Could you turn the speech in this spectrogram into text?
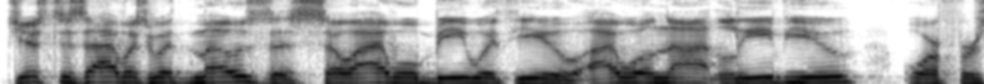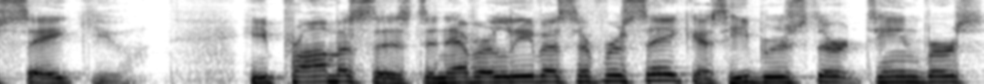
Just as I was with Moses, so I will be with you. I will not leave you or forsake you. He promises to never leave us or forsake us. Hebrews 13, verse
